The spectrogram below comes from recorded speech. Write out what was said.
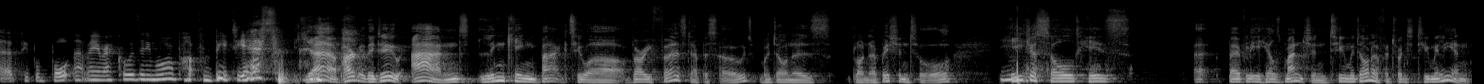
Uh, people bought that many records anymore, apart from BTS. Yeah, apparently they do. And linking back to our very first episode, Madonna's Blonde Ambition tour, he just sold his uh, Beverly Hills mansion to Madonna for 22 million.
